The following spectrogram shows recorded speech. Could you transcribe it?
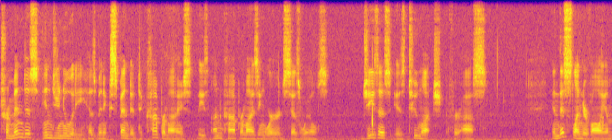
tremendous ingenuity has been expended to compromise these uncompromising words, says Wills. Jesus is too much for us. In this slender volume,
